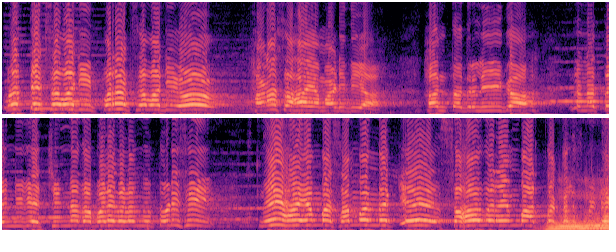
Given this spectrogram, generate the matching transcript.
ಪ್ರತ್ಯಕ್ಷವಾಗಿ ಪರೋಕ್ಷವಾಗಿಯೂ ಹಣ ಸಹಾಯ ಮಾಡಿದೀಯ. ಅಂತದ್ರಲ್ಲಿ ಈಗ ನನ್ನ ತಂಗಿಗೆ ಚಿನ್ನದ ಬಳೆಗಳನ್ನು ತೊಡಿಸಿ ಸ್ನೇಹ ಎಂಬ ಸಂಬಂಧಕ್ಕೆ ಸಹೋದರ ಎಂಬ ಅರ್ಥ ಕಲಿಸ್ಬಿಟ್ಟೆ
